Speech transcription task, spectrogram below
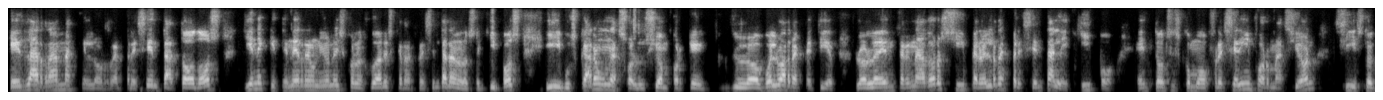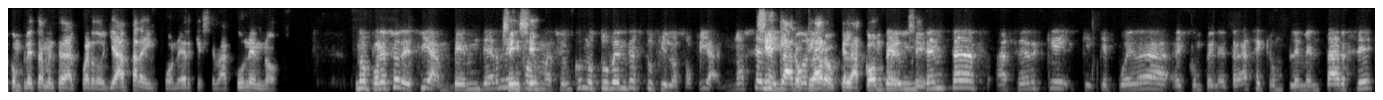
que es la rama que los representa a todos, tiene que tener reuniones con los jugadores que representan a los equipos y buscar una solución porque lo vuelvo a repetir, lo del entrenador sí, pero él representa al equipo. Entonces como ofrecer información sí, estoy completamente de acuerdo. Ya para imponer que se vacunen, no. No, por eso decía, vender la sí, información sí. como tú vendes tu filosofía. No se sí, claro, impone, claro, que la compren. Pero intentas hacer que, que, que pueda eh, compenetrarse, complementarse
